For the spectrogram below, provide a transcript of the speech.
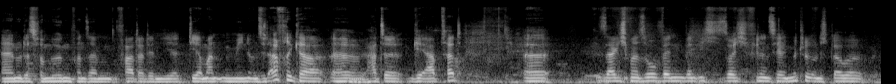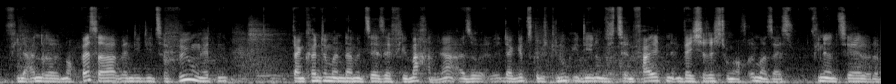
äh, nur das Vermögen von seinem Vater, der die Diamantenmine in Südafrika äh, mhm. hatte, geerbt hat. Äh, sage ich mal so, wenn, wenn ich solche finanziellen Mittel und ich glaube viele andere noch besser, wenn die die zur Verfügung hätten, dann könnte man damit sehr, sehr viel machen. Ja? Also da gibt es, glaube ich, genug Ideen, um sich zu entfalten, in welche Richtung auch immer, sei es finanziell oder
